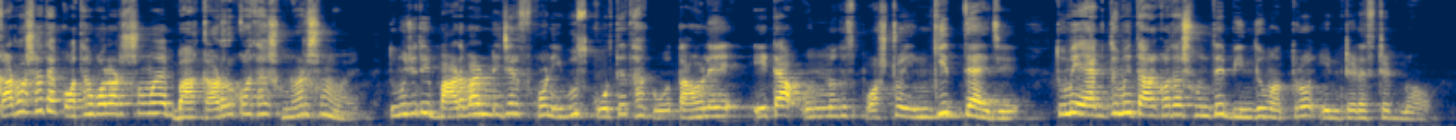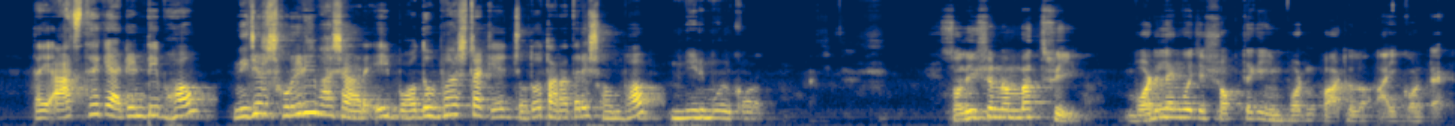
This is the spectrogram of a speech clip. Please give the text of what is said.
কারোর সাথে কথা বলার সময় বা কারোর কথা শোনার সময় তুমি যদি বারবার নিজের ফোন ইউজ করতে থাকো, তাহলে এটা অন্যকে স্পষ্ট ইঙ্গিত দেয় যে তুমি একদমই তার কথা শুনতে বিন্দুমাত্র ইন্টারেস্টেড নও। তাই আজ থেকে অ্যাটেন্টিভ হও, নিজের শরীরী ভাষার এই বদ অভ্যাসটাকে যত তাড়াতাড়ি সম্ভব নির্মূল করো। সলিউশন নাম্বার থ্রি বডি ল্যাঙ্গুয়েজের সব থেকে ইম্পর্টেন্ট পার্ট হলো আই কন্ট্যাক্ট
